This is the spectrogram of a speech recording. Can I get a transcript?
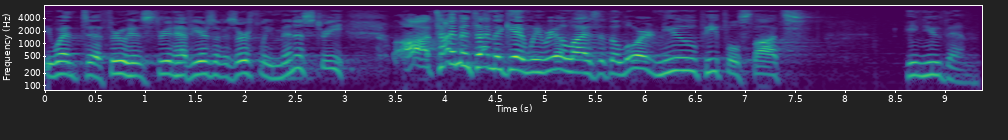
he went uh, through his three and a half years of his earthly ministry, uh, time and time again we realize that the Lord knew people's thoughts he knew them.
